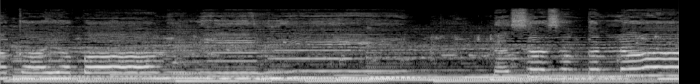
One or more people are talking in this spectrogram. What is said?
na kaya pang ilihin, nasasaktan lang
